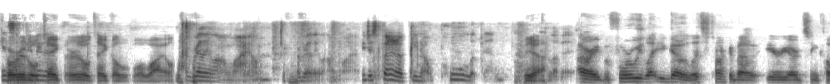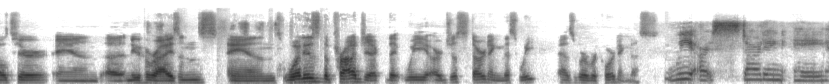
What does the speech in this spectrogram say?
It's Or it'll really- take or it'll take a, a while. a really long while. A really long while. You just put in a, you know, pool of them. Yeah. I love it. All right, before we let you go, let's talk about Erie Arts and Culture and uh, New Horizons. And what is the project that we are just starting this week as we're recording this? We are starting a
